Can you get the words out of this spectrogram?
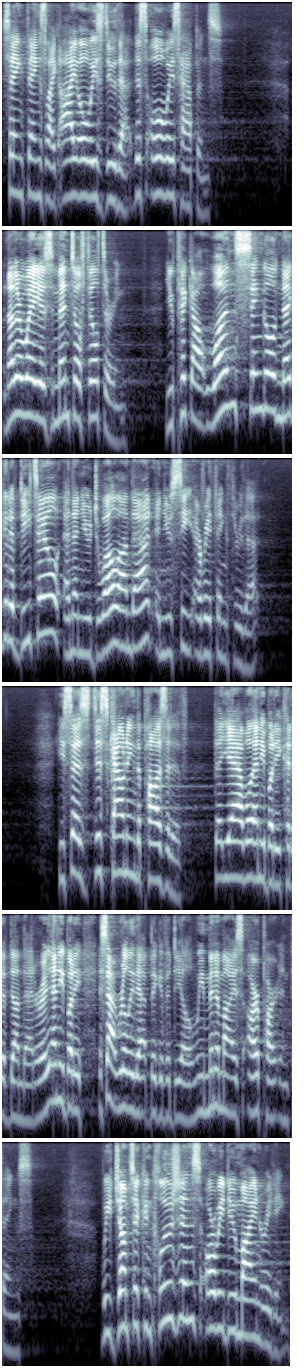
saying things like, I always do that. This always happens. Another way is mental filtering. You pick out one single negative detail and then you dwell on that and you see everything through that. He says, discounting the positive that, yeah, well, anybody could have done that, or anybody, it's not really that big of a deal. We minimize our part in things. We jump to conclusions or we do mind reading,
